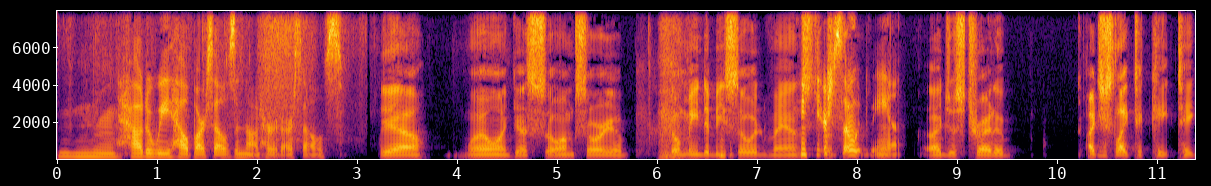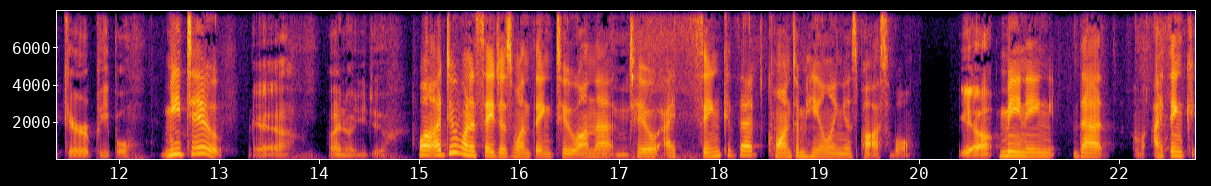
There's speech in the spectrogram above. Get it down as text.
mm, how do we help ourselves and not hurt ourselves. Yeah. Well, I guess so. I'm sorry. I don't mean to be so advanced. you're so advanced. I just try to. I just like to ke- take care of people. Me too. Yeah, I know you do. Well, I do want to say just one thing too on that Mm-hmm. too. I think that quantum healing is possible. Yeah. meaning that I think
